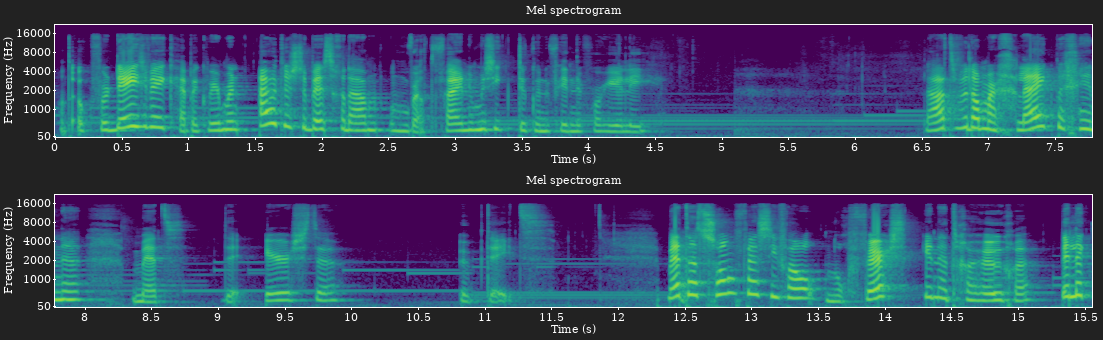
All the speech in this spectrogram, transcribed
Want ook voor deze week heb ik weer mijn uiterste best gedaan om wat fijne muziek te kunnen vinden voor jullie. Laten we dan maar gelijk beginnen met de eerste update. Met het Songfestival nog vers in het geheugen wil ik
